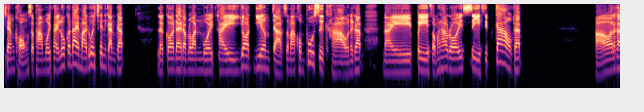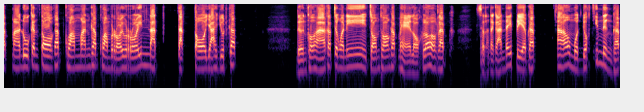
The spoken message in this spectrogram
แชมป์ของสภามวยไทยโลกก็ได้มาด้วยเช่นกันครับ แล้วก็ได้รับรางวัลมวยไทยยอดเยี่ยมจากสมาคมผู้สื่อข่าวนะครับ ในปี 2549 ครับเอาละครับ มาดูกันต่อครับความมันครับความร้อยร้อยหนัดจัดต่ออยาหยุดครับ เดินเข้าหาครับจังหวะนี้จอมทองครับแหมหลอกล่อครับ สถานการณ์ได้เปรียบครับ เอาหมดยกที่หนึ่งครับ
